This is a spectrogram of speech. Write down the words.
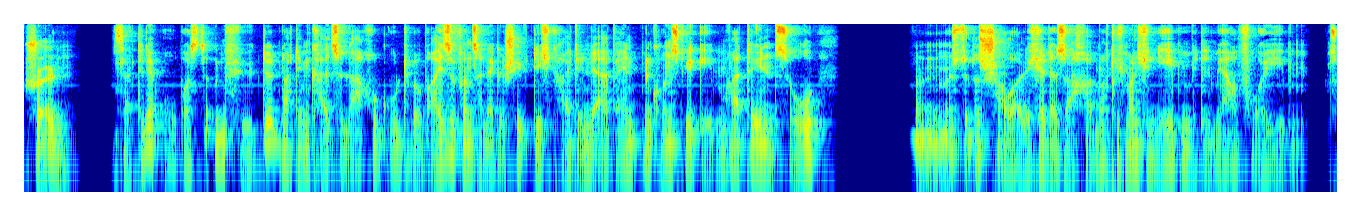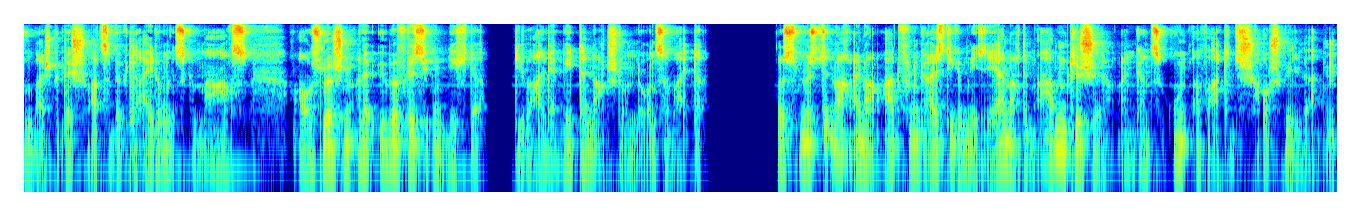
Schön, sagte der Oberste und fügte, nachdem Calzolaro gute Beweise von seiner Geschicklichkeit in der erwähnten Kunst gegeben hatte, hinzu, man müsste das Schauerliche der Sache noch durch manche Nebenmittel mehr hervorheben zum Beispiel durch schwarze Bekleidung des Gemachs, Auslöschen aller überflüssigen Lichter, die Wahl der Mitternachtstunde und so weiter. Es müsste nach einer Art von geistigem Misere nach dem Abendtische ein ganz unerwartetes Schauspiel werden,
